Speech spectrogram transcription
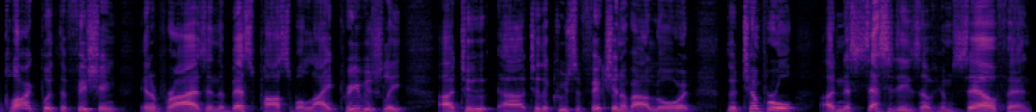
Clarke put the fishing enterprise in the best possible light. Previously uh, to, uh, to the crucifixion of our Lord, the temporal uh, necessities of himself and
